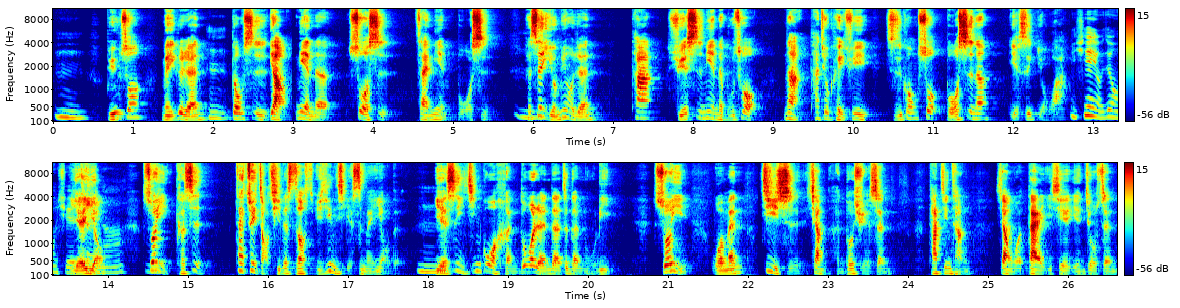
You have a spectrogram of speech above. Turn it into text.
嗯，比如说每个人都是要念了硕士再念博士，可是有没有人他学士念的不错，那他就可以去职工硕博士呢？也是有啊，你现在有这种学也有，所以可是，在最早期的时候，一定也是没有的，嗯，也是经过很多人的这个努力，所以我们即使像很多学生，他经常像我带一些研究生，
